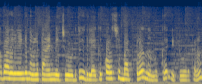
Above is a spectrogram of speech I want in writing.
അപ്പോൾ അതിനുവേണ്ടി നമ്മൾ പാൻ വെച്ച് കൊടുത്തു. ഇതിലേക്ക് കുറച്ച് ബട്ടർ നമുക്ക് ഇട്ട് കൊടുക്കണം.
